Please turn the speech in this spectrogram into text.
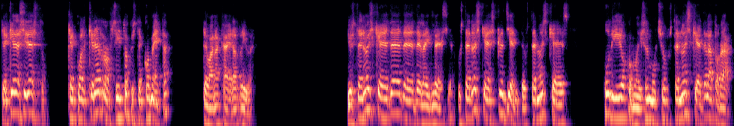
¿Qué quiere decir esto? Que cualquier errorcito que usted cometa, te van a caer arriba. Y usted no es que es de, la iglesia, usted no es que es creyente, usted no es que es judío, como dicen muchos, usted no es que es de la Torá.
